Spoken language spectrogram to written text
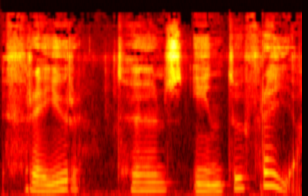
Freyr turns into Freya.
